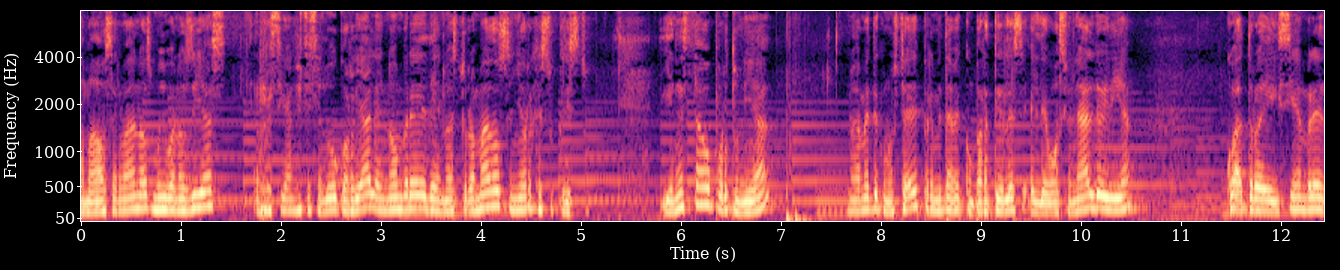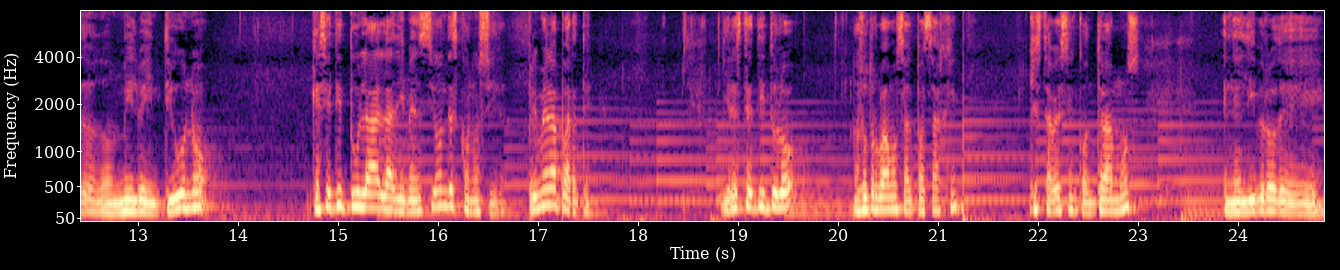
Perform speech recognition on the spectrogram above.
Amados hermanos, muy buenos días. Reciban este saludo cordial en nombre de nuestro amado Señor Jesucristo. Y en esta oportunidad, nuevamente con ustedes, permítanme compartirles el devocional de hoy día, 4 de diciembre de 2021, que se titula La dimensión desconocida. Primera parte. Y en este título, nosotros vamos al pasaje que esta vez encontramos en el libro de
